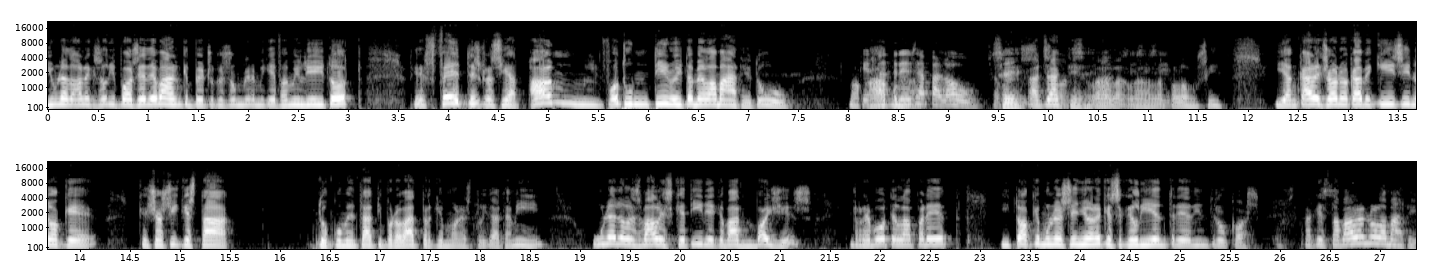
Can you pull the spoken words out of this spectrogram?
I una dona que se li posa davant, que penso que som una mica de família i tot, li has fet, desgraciat, pam, li fot un tiro i també la mata, tu. Que és la Teresa Palou. Sí. Exacte, segons- la, la, la, la. Palou, sí. I encara això no acaba aquí, sinó que, que això sí que està documentat i provat perquè m'ho han explicat a mi. Una de les bales que tira, que van boges, rebota la paret i toca amb una senyora que se que li entra a dintre el cos. Aquesta bala no la mata,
